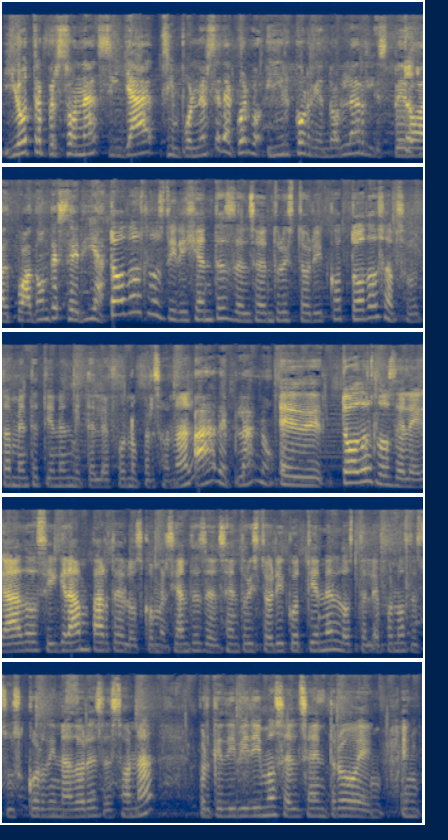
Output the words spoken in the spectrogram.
Y otra persona sin ya, sin ponerse de acuerdo, ir corriendo a hablarles. Pero ¿a, ¿a dónde sería? Todos los dirigentes del centro histórico, todos absolutamente tienen mi teléfono personal. Ah, de plano. Eh, todos los delegados y gran parte de los comerciantes del centro histórico tienen los teléfonos de sus coordinadores de zona porque dividimos el centro en, en,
